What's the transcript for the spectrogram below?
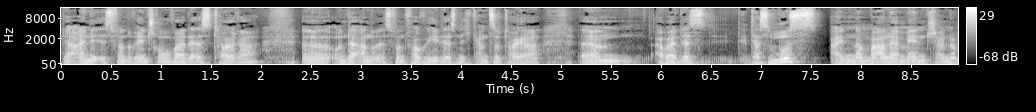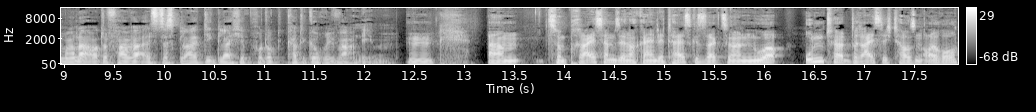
Der eine ist von Range Rover, der ist teurer äh, und der andere ist von VW, der ist nicht ganz so teuer. Ähm, aber das, das muss ein normaler Mensch, ein normaler Autofahrer als das, die gleiche Produktkategorie wahrnehmen. Mhm. Ähm, zum Preis haben Sie noch keine Details gesagt, sondern nur unter 30.000 Euro.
